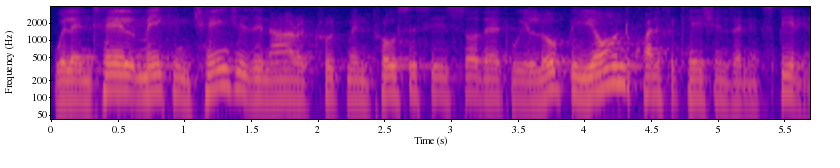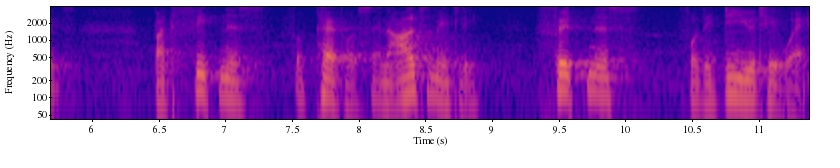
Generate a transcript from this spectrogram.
will entail making changes in our recruitment processes so that we look beyond qualifications and experience, but fitness for purpose and ultimately fitness for the DUT way.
